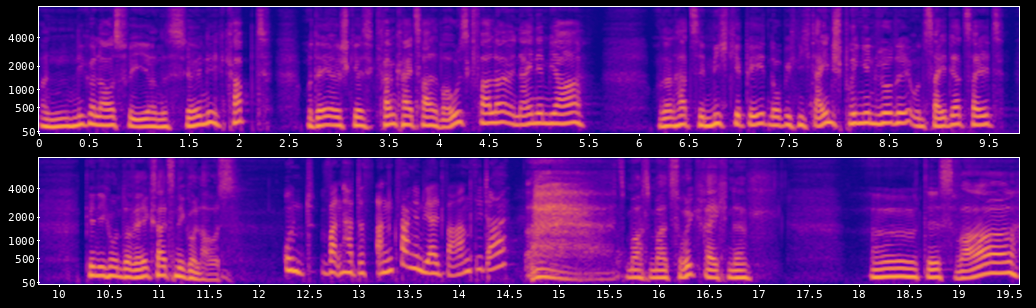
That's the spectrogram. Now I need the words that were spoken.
einen Nikolaus für ihren Söhne gehabt und der ist krankheitshalber ausgefallen in einem Jahr. Und dann hat sie mich gebeten, ob ich nicht einspringen würde und seit der Zeit bin ich unterwegs als Nikolaus. Und wann hat das angefangen? Wie alt waren Sie da? Jetzt machst du mal zurückrechnen. Äh, Das war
